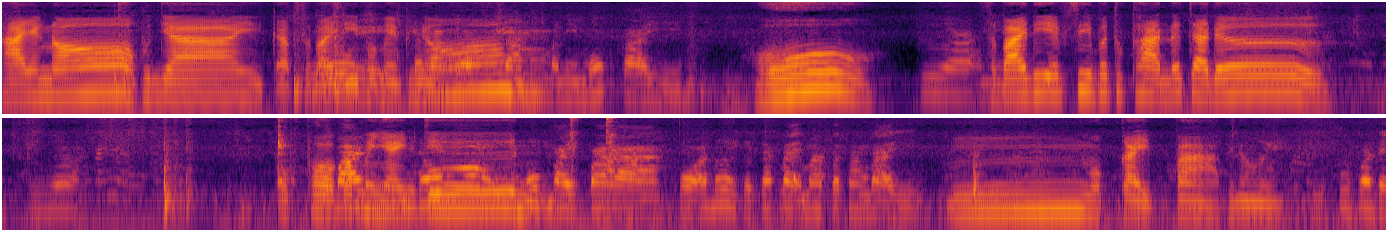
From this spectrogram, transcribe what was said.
หายังน้อคุณยายกับสบายดีพ่อแม่พี่น้อกำลัว่าสิงตำอันนี้หมกไก่โอ้เกลืออันนี้สบายดีเอฟซีทุกท่านเด้อจ้าเด้อเกลือพบพ่อกับแม่ใหญ่จืนหมกไก่ป่าขออันเนยก็จักได้มาแต่ทางใดอืมหมกไก่ป่าพี่น้องเอ้ยนี่คือปลาแด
